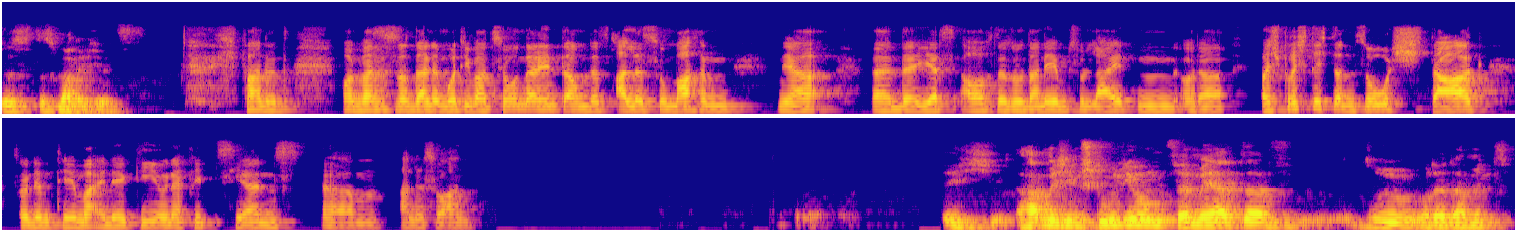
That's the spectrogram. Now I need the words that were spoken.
das, das mache ich jetzt. Spannend. Und was ist so deine Motivation dahinter, um das alles zu machen? Ja, äh, jetzt auch das Unternehmen zu leiten? Oder was spricht dich dann so stark zu dem Thema Energie und Effizienz ähm, alles so an? Ich habe mich im Studium vermehrt oder damit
